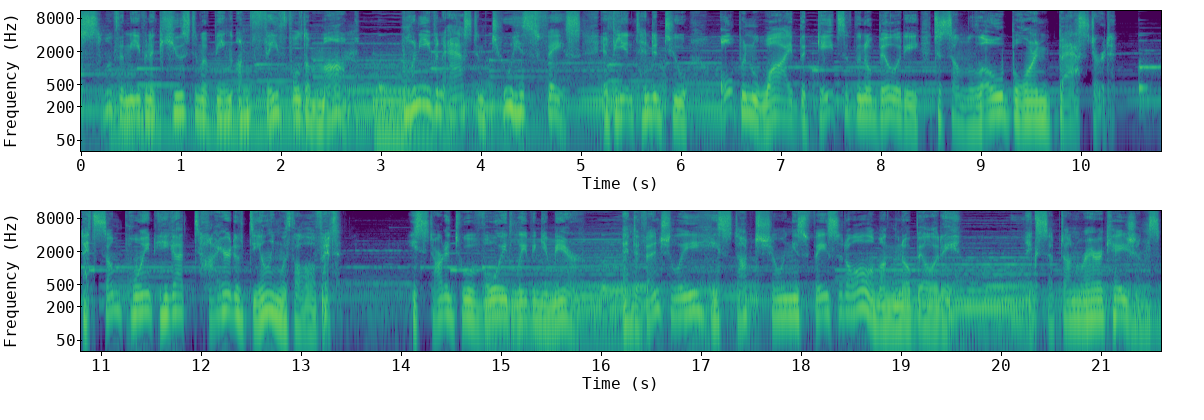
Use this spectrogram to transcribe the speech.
Some of them even accused him of being unfaithful to mom. One even asked him to his face if he intended to open wide the gates of the nobility to some low born bastard. At some point, he got tired of dealing with all of it. He started to avoid leaving Ymir, and eventually he stopped showing his face at all among the nobility, except on rare occasions.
